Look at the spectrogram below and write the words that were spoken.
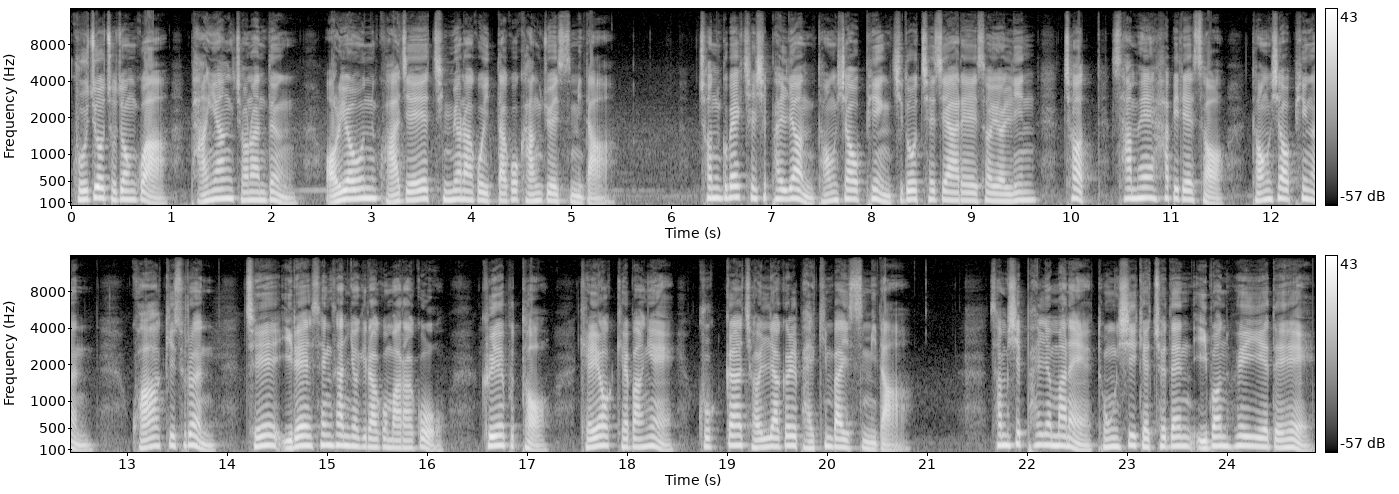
구조 조정과 방향 전환 등 어려운 과제에 직면하고 있다고 강조했습니다. 1978년 덩샤오핑 지도체제 아래에서 열린 첫 3회 합일에서 덩샤오핑은 과학기술은 제1의 생산력이라고 말하고 그해부터 개혁 개방의 국가 전략을 밝힌 바 있습니다. 38년 만에 동시 개최된 이번 회의에 대해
